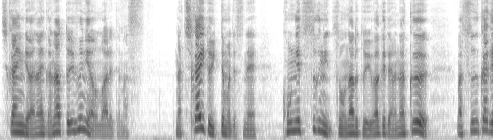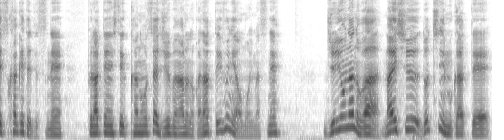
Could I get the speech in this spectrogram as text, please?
近いんではないかなというふうには思われてます。まあ、近いと言ってもですね、今月すぐにそうなるというわけではなく、まあ、数ヶ月かけてですね、プラテンしていく可能性は十分あるのかなというふうには思いますね。重要なのは、毎週どっちに向かって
